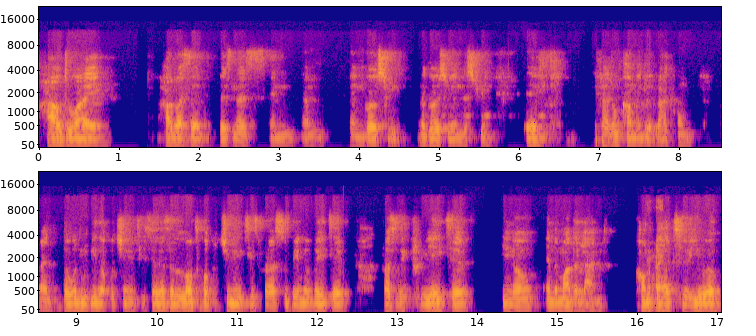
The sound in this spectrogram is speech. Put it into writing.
how do I how do I set business in um, in grocery the grocery industry if if I don't come and do it back home, right? There wouldn't be the opportunity. So there's a lot of opportunities for us to be innovative, for us to be creative, you know, in the motherland compared to Europe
